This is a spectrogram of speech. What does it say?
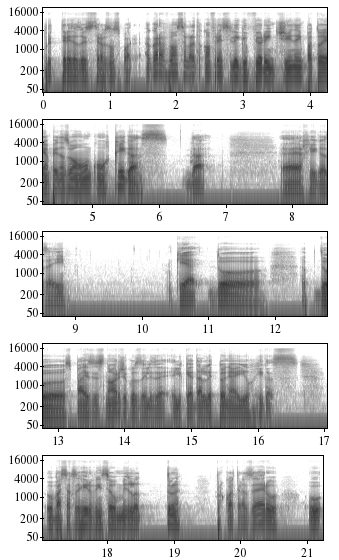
por 3 a 2 o Trabzonspor. Agora vamos falar da Conference League. Fiorentina empatou em apenas 1 a 1 com o Rigas da é, Rigas aí que é do dos países nórdicos, ele, ele que é da Letônia aí, o Rigas. O Basaksehir venceu o Midlotn por 4 a 0. O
